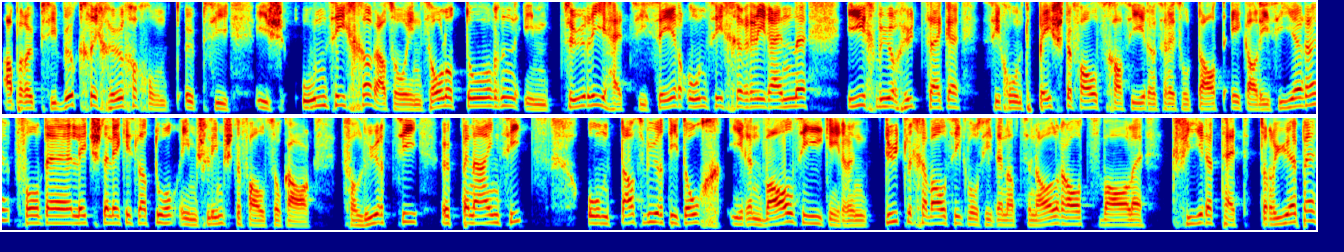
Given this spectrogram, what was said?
Aber ob sie wirklich höher kommt, ob sie ist unsicher, also in Solothurn, in Zürich hat sie sehr unsichere Rennen. Ich würde heute sagen, sie kommt bestenfalls, kann sie ihr Resultat egalisieren von der letzten Legislatur. Im schlimmsten Fall sogar verliert sie etwa einen Sitz. Und das würde doch ihren Wahlsieg, ihren deutlichen Wahlsieg, wo sie in den Nationalratswahlen gefeiert hat, drüben.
